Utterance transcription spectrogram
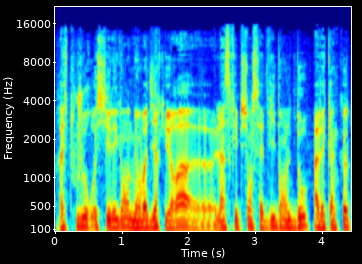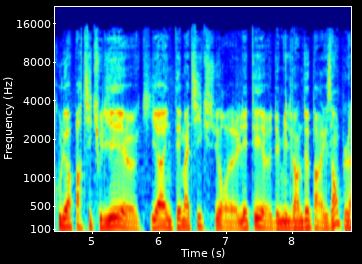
reste toujours aussi élégante mais on va dire qu'il y aura euh, l'inscription cette vie dans le dos avec un code couleur particulier euh, qui a une thématique sur euh, l'été euh, 2022 par exemple.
